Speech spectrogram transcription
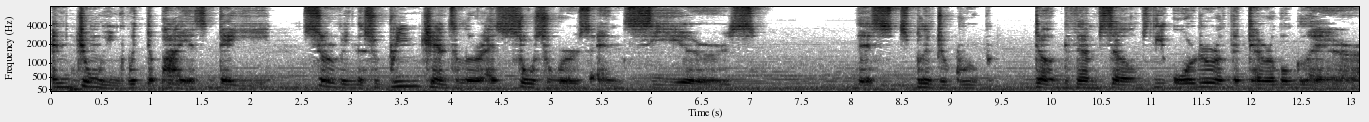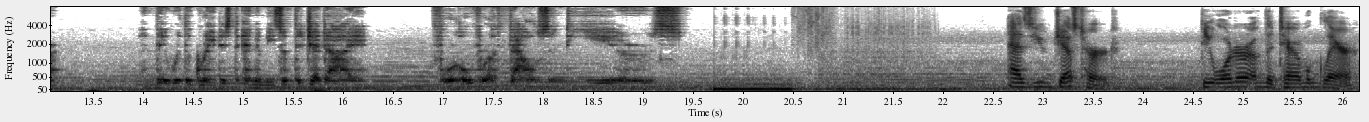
and joined with the Pius Dea, serving the Supreme Chancellor as sorcerers and seers. This splinter group dubbed themselves the Order of the Terrible Glare, and they were the greatest enemies of the Jedi for over a thousand years. As you just heard, the Order of the Terrible Glare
